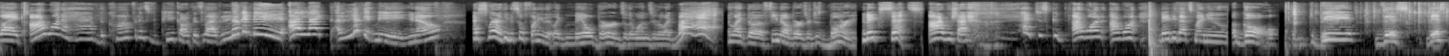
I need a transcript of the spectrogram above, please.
Like, I want to have the confidence of a peacock that's like, look at me. I like, uh, look at me, you know? I swear, I think it's so funny that like male birds are the ones who are like, Bah! and like the female birds are just boring. It makes sense. I wish I. I just could. I want. I want. Maybe that's my new uh, goal to, to be this this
